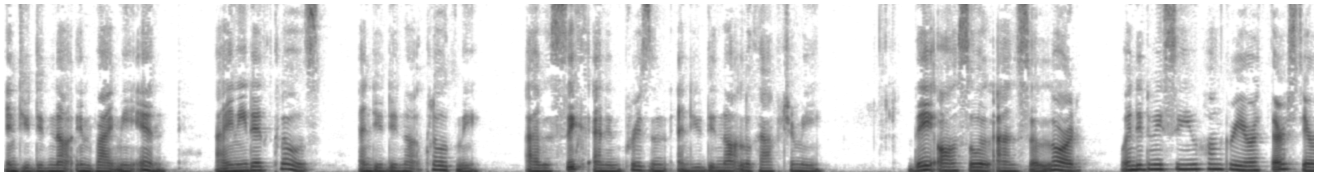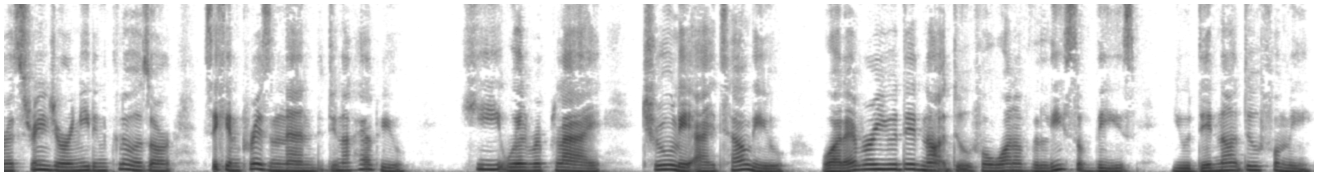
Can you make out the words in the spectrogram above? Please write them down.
and you did not invite me in. I needed clothes, and you did not clothe me. I was sick and in prison, and you did not look after me. They also will answer, Lord, when did we see you hungry or thirsty or a stranger or needing clothes or sick in prison and did not help you? He will reply, Truly I tell you, whatever you did not do for one of the least of these, you did not do for me.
